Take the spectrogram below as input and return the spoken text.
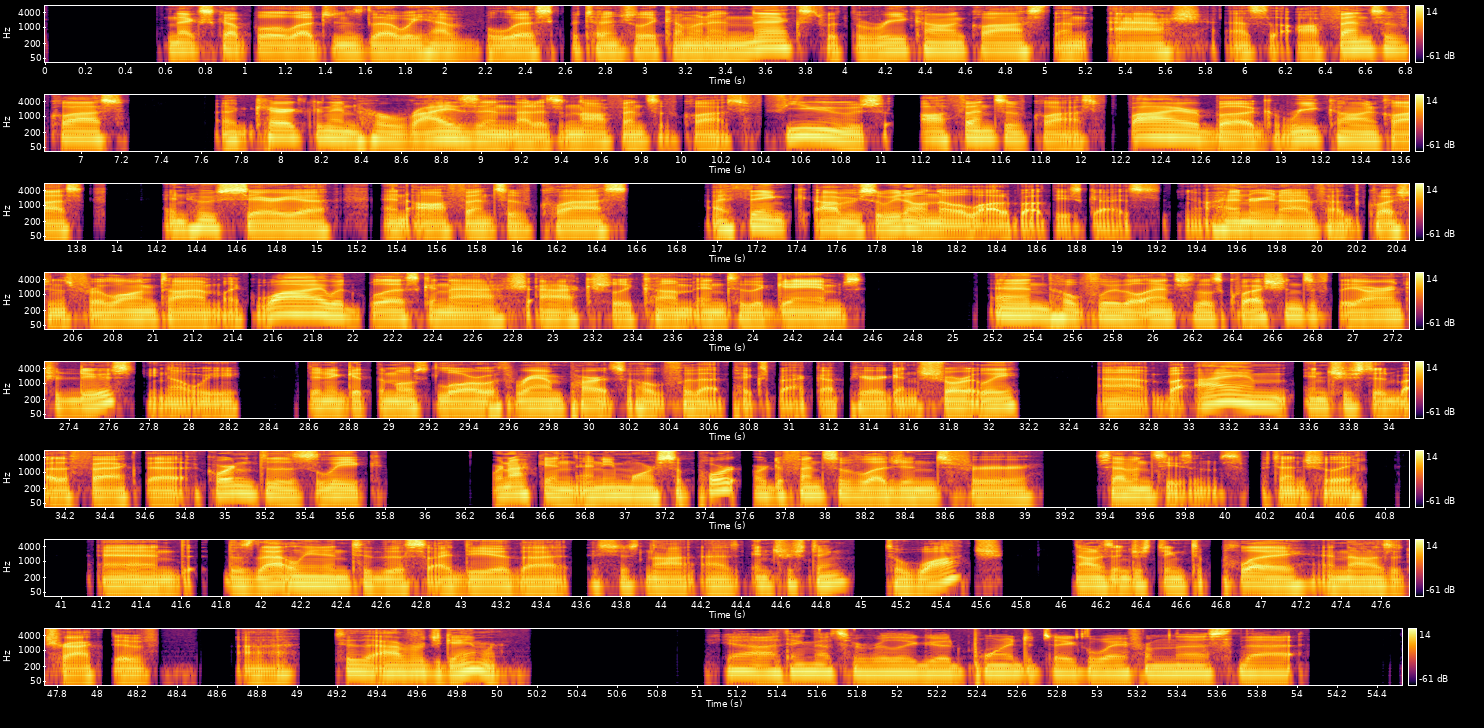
Next couple of legends, though, we have Blisk potentially coming in next with the Recon class, then Ash as the offensive class, a character named Horizon that is an offensive class, Fuse, offensive class, Firebug, Recon class, and Husaria, an offensive class. I think obviously we don't know a lot about these guys. You know, Henry and I have had questions for a long time, like why would Blisk and Ash actually come into the games? And hopefully they'll answer those questions if they are introduced. You know, we didn't get the most lore with Rampart, so hopefully that picks back up here again shortly. Uh, but I am interested by the fact that according to this leak, we're not getting any more support or defensive legends for seven seasons potentially. And does that lean into this idea that it's just not as interesting to watch, not as interesting to play, and not as attractive uh, to the average gamer? Yeah, I think that's a really good point to take away from this that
